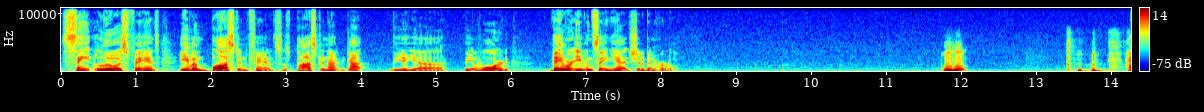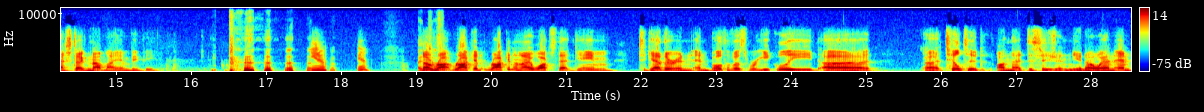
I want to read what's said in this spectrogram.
St. Louis fans, even Boston fans, as Pastrnak got the uh, the award, they were even saying, yeah, it should have been Hertl. Mm-hmm. Hashtag not my MVP. you know, yeah. No, just... Rocket, Rocket, and I watched that game together, and and both of us were equally uh, uh, tilted on that decision, you know. And and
